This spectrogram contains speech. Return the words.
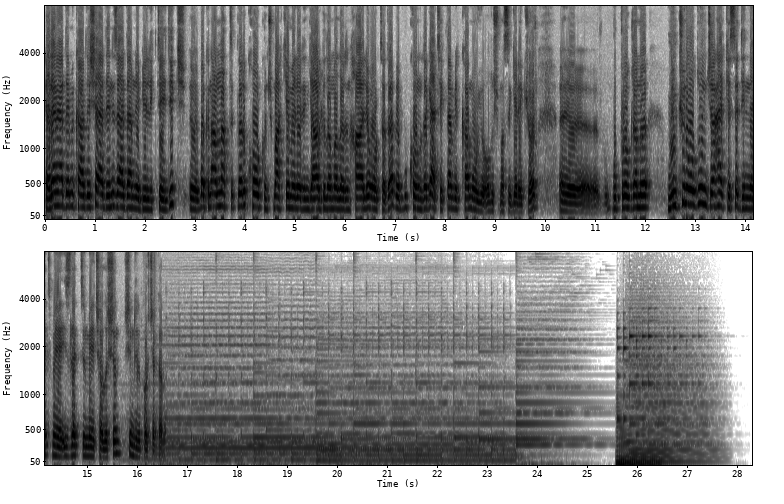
Eren Erdem'in kardeşi Erdeniz Erdem'le birlikteydik. Ee, bakın anlattıkları korkunç mahkemelerin, yargılamaların hali ortada ve bu konuda gerçekten bir kamuoyu oluşması gerekiyor. Ee, bu programı mümkün olduğunca herkese dinletmeye, izlettirmeye çalışın. Şimdilik hoşçakalın.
